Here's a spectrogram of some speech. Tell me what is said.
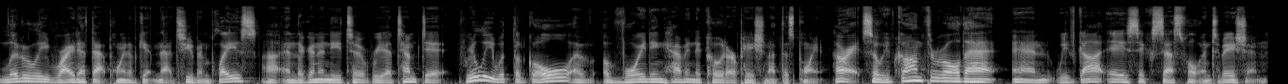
literally right at that point of getting that tube in place, uh, and they're going to need to reattempt it really with the goal of avoiding having to code our patient at this point. All right, so we've gone through all that and we've got a successful intubation.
